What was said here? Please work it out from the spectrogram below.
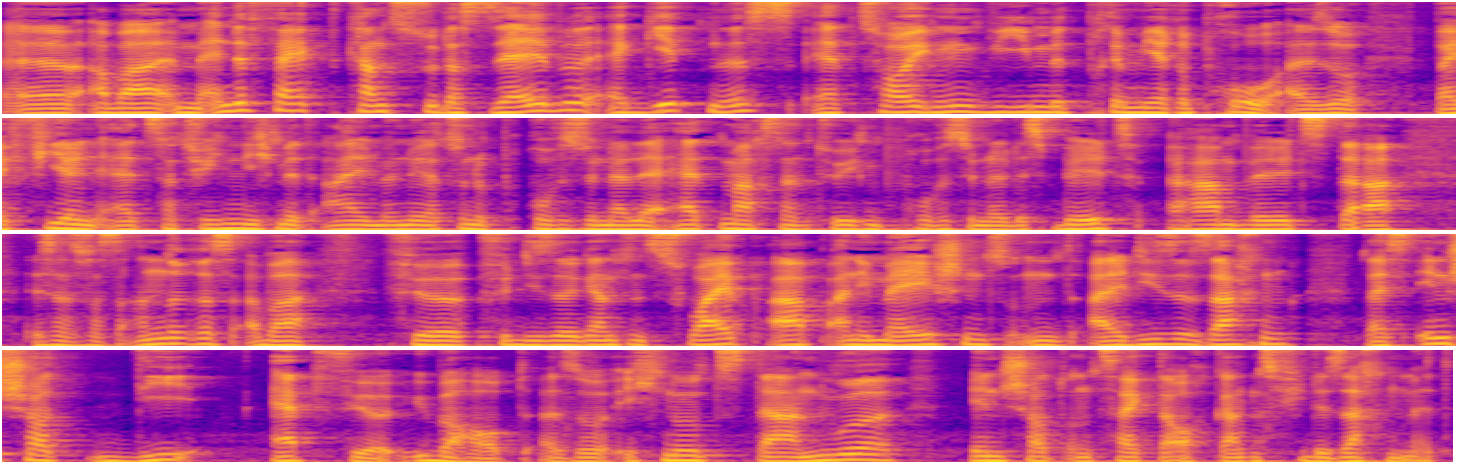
Äh, aber im Endeffekt kannst du dasselbe Ergebnis erzeugen wie mit Premiere Pro. Also bei vielen Ads, natürlich nicht mit allen. Wenn du jetzt so eine professionelle Ad machst, natürlich ein professionelles Bild haben willst, da ist das was anderes. Aber für, für diese ganzen Swipe-Up-Animations und all diese Sachen, da ist InShot die App für überhaupt. Also ich nutze da nur InShot und zeige da auch ganz viele Sachen mit,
